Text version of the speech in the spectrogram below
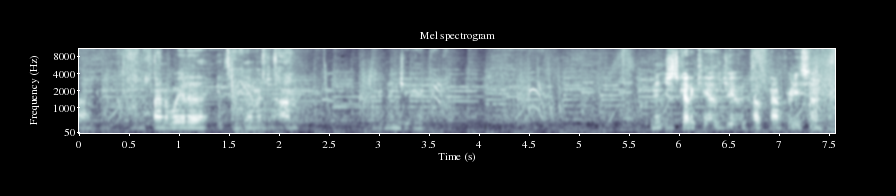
Um, find, find a way to get some damage on Ninja here. Ninja's got to KO the Jigglypuff now pretty soon here.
